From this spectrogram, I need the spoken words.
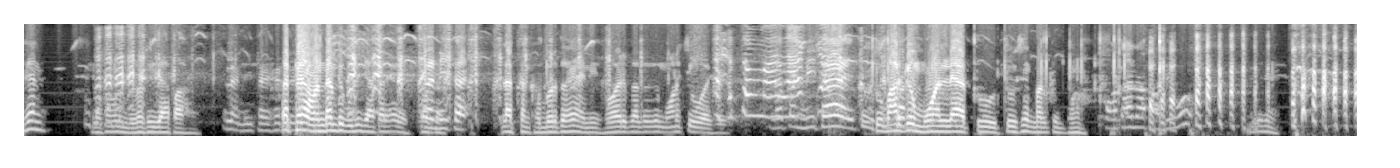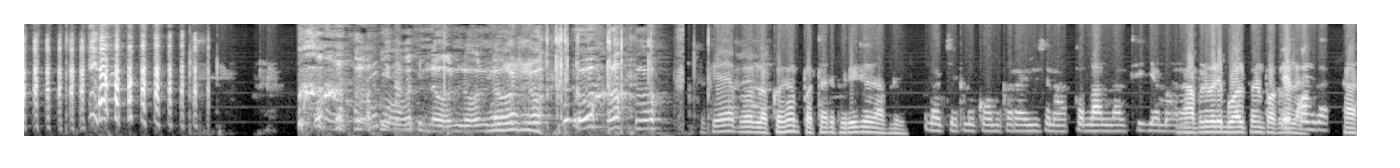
છે ને લખા મને મોટો થઈ જા પાસે એટલે નહીં થાય અરે પેલા વંદામથી કૂદી જતા રહે એટલે નહીં થાય એટલે તને ખબર તો હે નહીં હવારી પેલા તો મોણ કેવું હોય છે એટલે પણ નહીં થાય તું તું માર કેવું મોન લે તું તું છે માર કેવું મોન ફોટા ના પાડી હો. લે ને. તો કે લખો છે ને ફરી ફેરી આપડે જેટલું કોમ કરાવ્યું છે ને હાથ તો લાલ લાલ થઈ ગયા મારા. આપડે વળી બોલ પેન પકડેલા. હા.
